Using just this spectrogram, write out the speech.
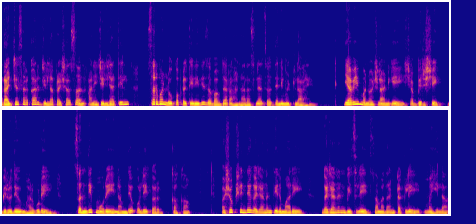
राज्य सरकार जिल्हा प्रशासन आणि जिल्ह्यातील सर्व लोकप्रतिनिधी जबाबदार राहणार असल्याचं त्यांनी म्हटलं आहे. यावेळी मनोज लांडगे शब्बीर शेख बिरुदेव म्हारगुडे संदीप मोरे नामदेव ओलेकर काका अशोक शिंदे गजानन तिरमारे गजानन बिचले समाधान टकले महिला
